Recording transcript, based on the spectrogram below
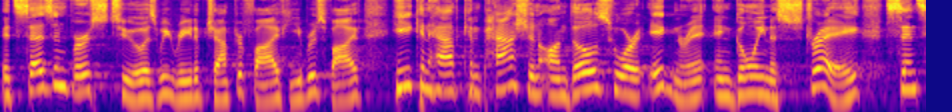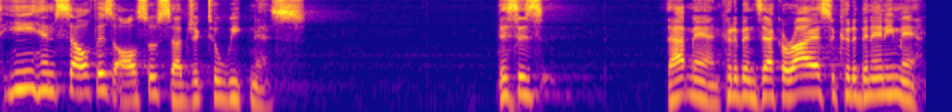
it says in verse 2, as we read of chapter 5, Hebrews 5, he can have compassion on those who are ignorant and going astray, since he himself is also subject to weakness. This is that man. Could have been Zacharias, it could have been any man.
